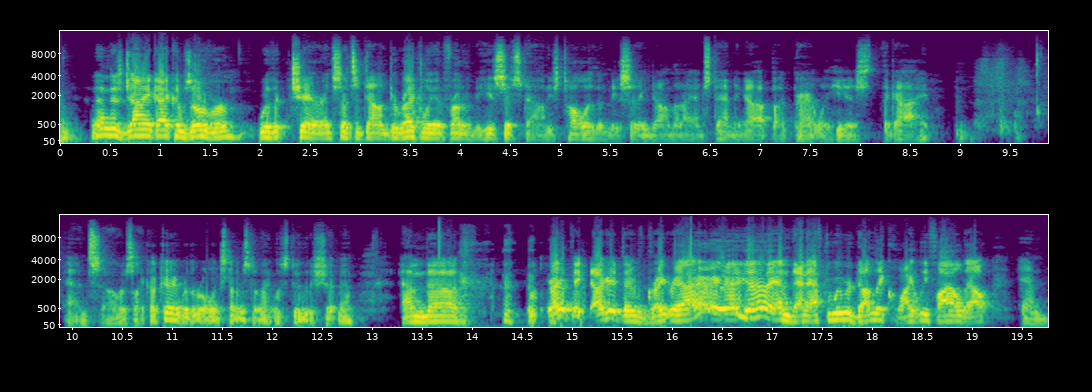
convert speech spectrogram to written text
And then this giant guy comes over with a chair and sets it down directly in front of me. He sits down. He's taller than me sitting down than I am standing up. Apparently, he is the guy. And so I was like, okay, we're the Rolling Stones tonight. Let's do this shit, man. And uh, it was great. They dug it. They were great. rea- Yeah, yeah. And then after we were done, they quietly filed out and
